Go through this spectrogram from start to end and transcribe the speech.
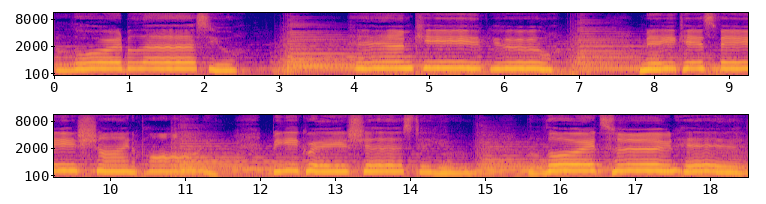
The Lord bless you and keep you. Make his face shine upon you. Be gracious to you. The Lord turn his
